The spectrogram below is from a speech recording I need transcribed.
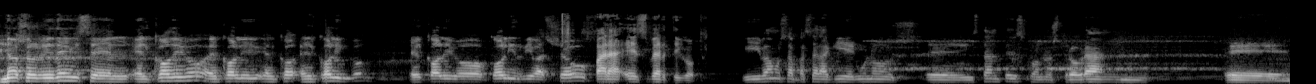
No os olvidéis el, código, el, el, co- el código, Colin Rivas Show para Es Vértigo. Y vamos a pasar aquí en unos eh, instantes con nuestro gran eh,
